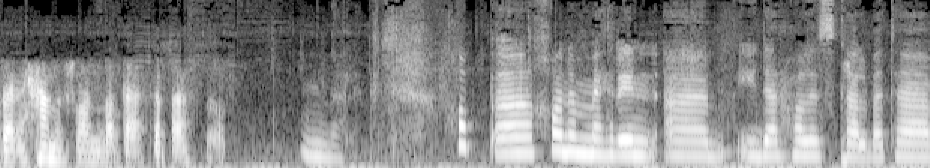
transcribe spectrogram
بر همشان متاسف است بله. خب خانم مهرین ای در حال است که البته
